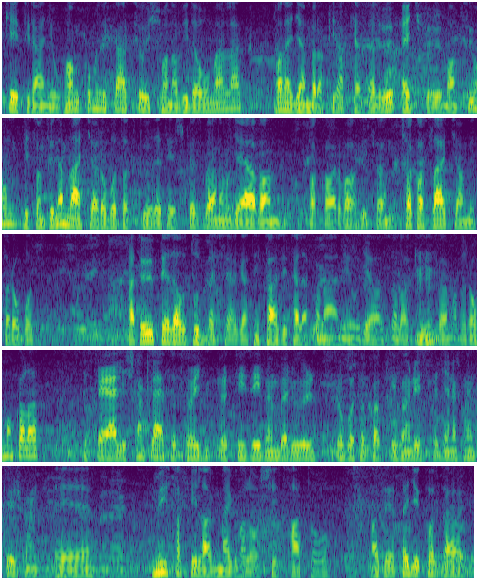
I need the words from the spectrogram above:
kétirányú hangkommunikáció is van a videó mellett. Van egy ember, aki a kezelő, egy fő maximum, viszont ő nem látja a robotot küldetés közben, hanem ugye el van takarva, hiszen csak azt látja, amit a robot. Tehát ő például tud beszélgetni, kvázi telefonálni ugye azzal, aki uh-huh. van a romok alatt. Ez reálisnak látod, hogy 5-10 éven belül robotok aktívan részt vegyenek mentésben? É, műszakilag megvalósítható. Azért tegyük hozzá, hogy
